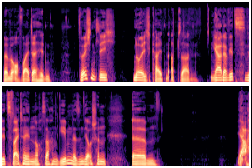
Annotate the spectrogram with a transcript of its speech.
werden wir auch weiterhin wöchentlich Neuigkeiten absagen. Ja, da wird es weiterhin noch Sachen geben. Da sind ja auch schon ähm, ja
